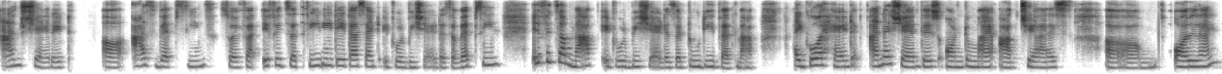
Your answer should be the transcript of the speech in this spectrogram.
and share it uh, as web scenes. So if, if it's a 3D data set, it will be shared as a web scene. If it's a map, it will be shared as a 2D web map. I go ahead and I share this onto my ArcGIS um, online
